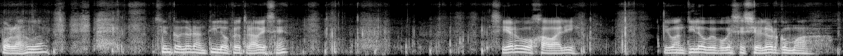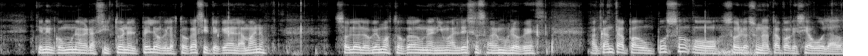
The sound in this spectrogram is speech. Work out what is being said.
Por las dudas. Siento olor antílope otra vez, ¿eh? Ciervo o jabalí. Digo antílope porque es ese olor como a... Tienen como una grasito en el pelo que los tocas y te queda en la mano. Solo lo que hemos tocado un animal de eso sabemos lo que es. ¿Acá han tapado un pozo o solo es una tapa que se ha volado?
